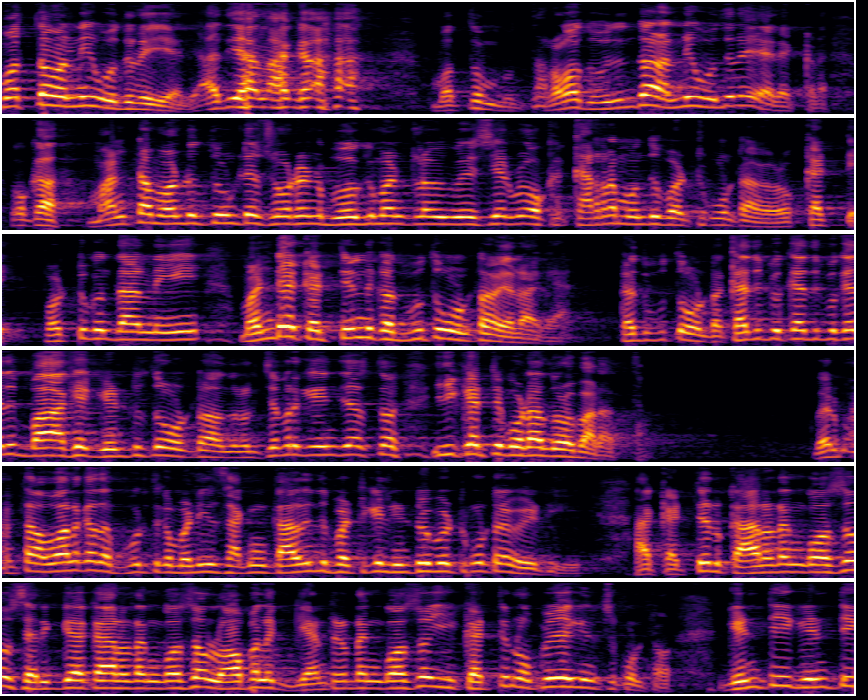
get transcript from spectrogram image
మొత్తం అన్నీ వదిలేయాలి. అది అలాగా. మొత్తం తర్వాత వదిలితే అన్నీ వదిలేయాలి ఇక్కడ ఒక మంట మండుతుంటే చూడండి భోగి మంటలు వేసేటప్పుడు ఒక కర్ర ముందు పట్టుకుంటాం. ఒక కట్టె. పట్టుకుని దాన్ని మండే కట్టెల్ని కదుపుతూ ఉంటాం ఇలాగా. కదుపుతూ ఉంటాం. కదిపి కదిపి కదిపి బాగా గెంటుతూ ఉంటాం అందులో చివరికి ఏం చేస్తాం? ఈ కట్టె కూడా అందులో పడేస్తాం. మరి మంట అవ్వాలి కదా పూర్తిగా. మళ్ళీ సగం కాలేదు పట్టుకెళ్ళి ఇంట్లో పెట్టుకుంటాం ఏంటి? ఆ కట్టెలు కారడం కోసం సరిగ్గా కారడం కోసం లోపలికి గెంటడం కోసం ఈ కట్టెను ఉపయోగించుకుంటాం. గెంటి గెంటి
